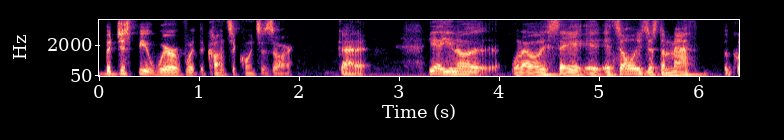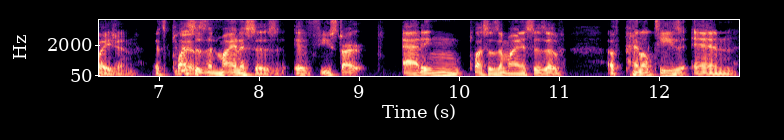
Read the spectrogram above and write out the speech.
but just be aware of what the consequences are. Got it. Yeah, you know what I always say, it's always just a math equation. It's pluses and minuses. If you start adding pluses and minuses of, of penalties and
